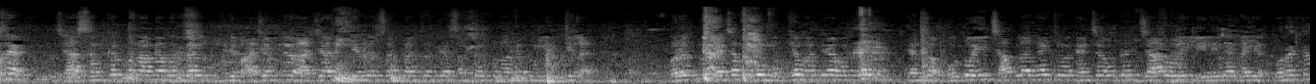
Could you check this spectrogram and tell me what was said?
साहेब ज्या संकल्पनाम्याबद्दल म्हणजे भाजपने राज्य आणि केंद्र सरकारचं त्या संकल्पनाम्यात उल्लेख केलाय परंतु त्याच्यामध्ये मुख्यमंत्र्याबद्दल त्यांचा फोटोही छापला नाही किंवा त्यांच्याबद्दल चार ओळी लिहिलेल्या कोणाच्या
